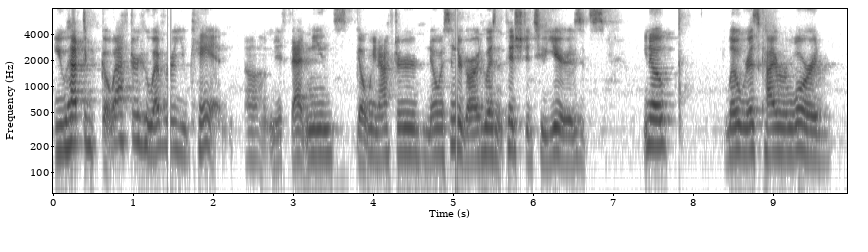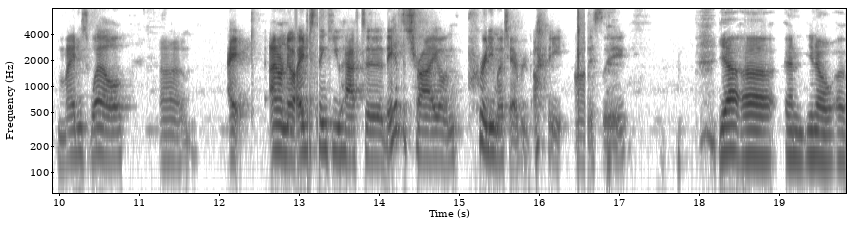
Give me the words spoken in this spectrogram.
you have to go after whoever you can. Um, if that means going after Noah Syndergaard, who hasn't pitched in two years, it's you know low risk, high reward. Might as well. Um, I I don't know. I just think you have to. They have to try on pretty much everybody, honestly. Yeah, uh, and you know, uh,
